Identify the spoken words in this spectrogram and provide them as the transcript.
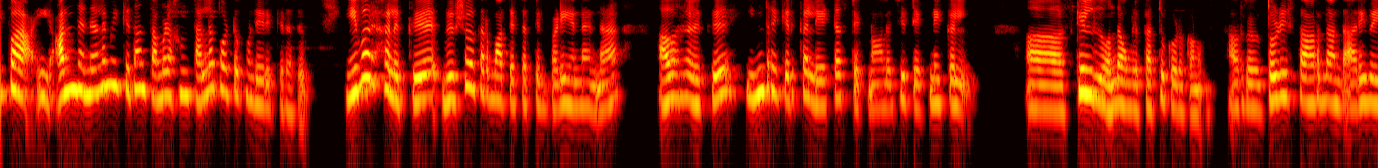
இப்போ அந்த நிலைமைக்கு தான் தமிழகம் தள்ளப்பட்டு கொண்டிருக்கிறது. இவர்களுக்கு விஸ்வகர்மா திட்டத்தின்படி என்னென்னா அவர்களுக்கு இன்றைக்கு இருக்க லேட்டஸ்ட் டெக்னாலஜி டெக்னிக்கல் ஸ்கில்ஸ் வந்து அவங்களுக்கு கற்றுக் கொடுக்கணும். அவர்கள் தொழில் சார்ந்த அந்த அறிவை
